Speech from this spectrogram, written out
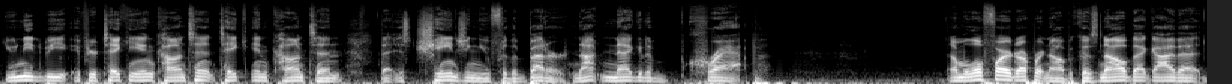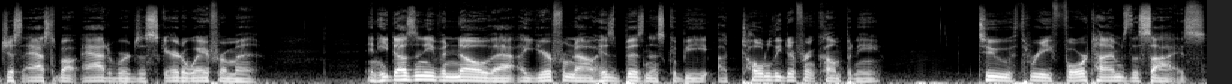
You need to be, if you're taking in content, take in content that is changing you for the better, not negative crap. I'm a little fired up right now because now that guy that just asked about AdWords is scared away from it. And he doesn't even know that a year from now, his business could be a totally different company two, three, four times the size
